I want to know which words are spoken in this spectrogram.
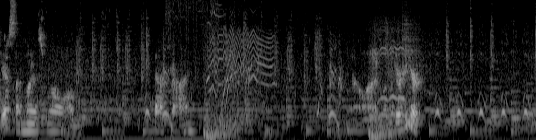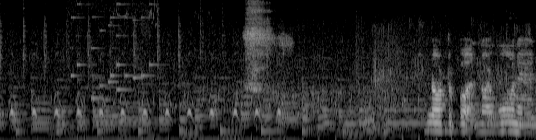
guess I might as well, um, that guy. Now I'm under here. Not the button I wanted.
